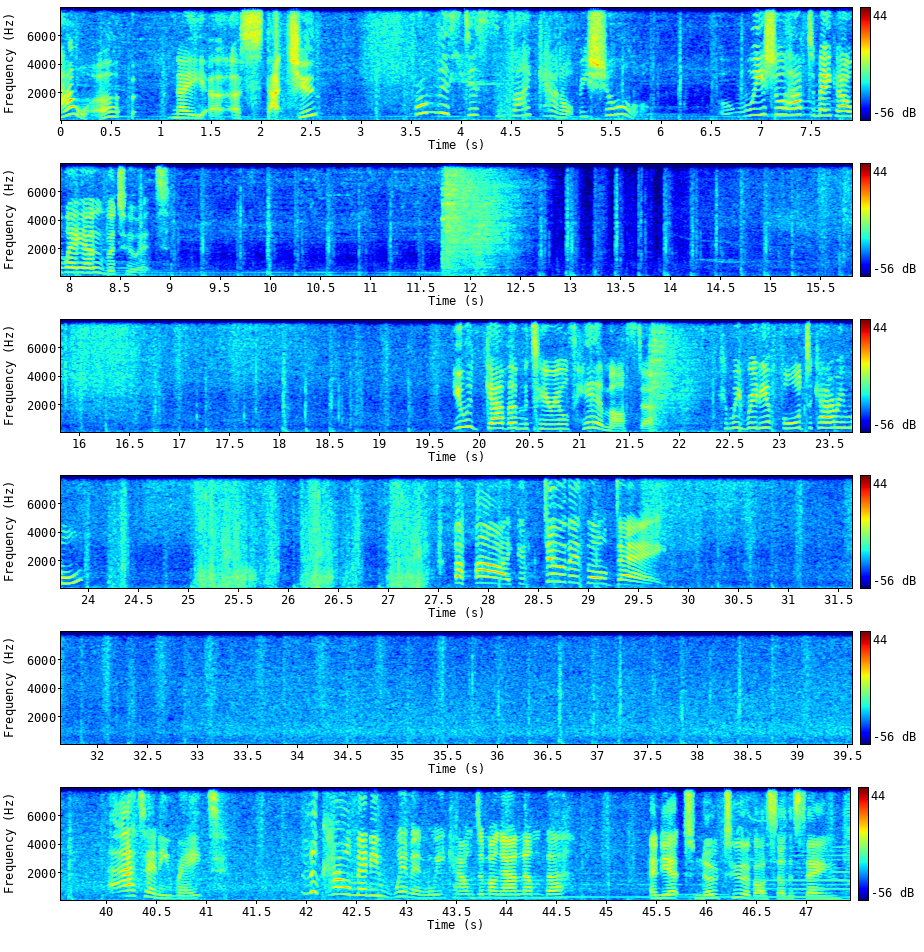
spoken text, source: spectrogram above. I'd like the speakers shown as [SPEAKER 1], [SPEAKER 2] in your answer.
[SPEAKER 1] tower? Nay, a, a statue?
[SPEAKER 2] From this distance, I cannot be sure. We shall have to make our way over to it. You would gather materials here, Master. Can we really afford to carry more? At any rate, look how many women we count among our number.
[SPEAKER 3] And yet, no two of us are the same.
